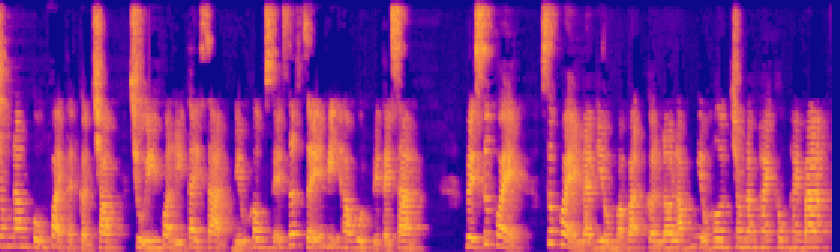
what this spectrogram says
trong năm cũng phải thật cẩn trọng, chú ý quản lý tài sản nếu không sẽ rất dễ bị hao hụt về tài sản. Về sức khỏe, sức khỏe là điều mà bạn cần lo lắng nhiều hơn trong năm 2023.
